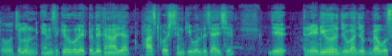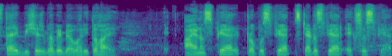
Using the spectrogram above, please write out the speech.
তো চলুন এমসিকিউগুলো একটু দেখে নেওয়া যাক। ফার্স্ট কোশ্চেন কি বলতে চাইছে? যে রেডিওর যোগাযোগ ব্যবস্থায় বিশেষভাবে ব্যবহৃত হয় ionosphere, troposphere, stratosphere, exosphere.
